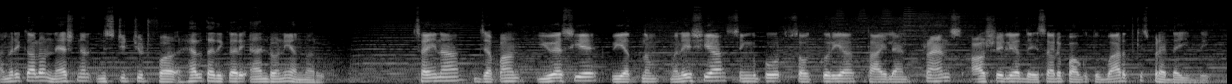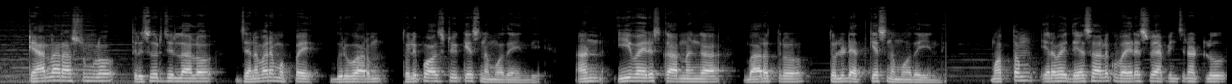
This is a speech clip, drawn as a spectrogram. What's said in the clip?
అమెరికాలో నేషనల్ ఇన్స్టిట్యూట్ ఫర్ హెల్త్ అధికారి యాంటోనీ అన్నారు. China Japan USA Vietnam Malaysia Singapore South Korea Thailand France Australia దేశాలు పాకుతూ భారత్కి స్ప్రెడ్ అయ్యింది. కేరళ రాష్ట్రంలో త్రిశూర్ జిల్లాలో జనవరి ముప్పై గురువారం తొలి పాజిటివ్ కేసు నమోదైంది. అండ్ ఈ వైరస్ కారణంగా భారత్లో తొలి డెత్ కేసు నమోదయ్యింది. మొత్తం ఇరవై దేశాలకు వైరస్ వ్యాపించినట్లు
